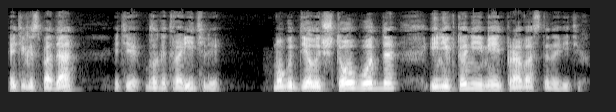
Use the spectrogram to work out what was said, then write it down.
Эти господа, эти благотворители могут делать что угодно, и никто не имеет права остановить их.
